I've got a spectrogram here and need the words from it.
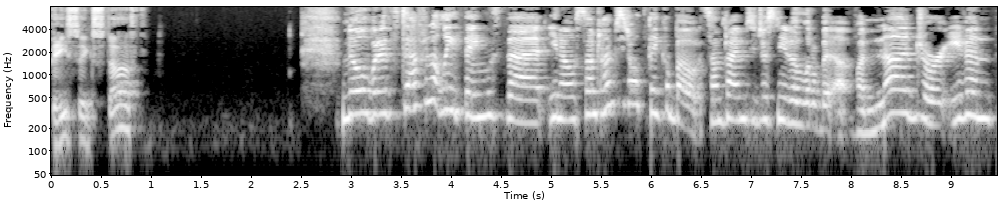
basic stuff. No, but it's definitely things that, you know, sometimes you don't think about. Sometimes you just need a little bit of a nudge or even,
